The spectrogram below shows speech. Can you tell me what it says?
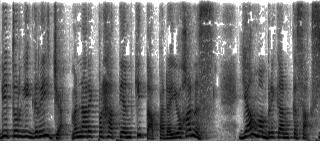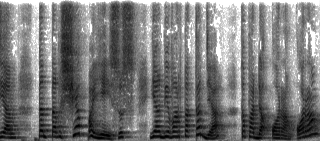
liturgi gereja menarik perhatian kita pada Yohanes yang memberikan kesaksian tentang siapa Yesus yang diwartakannya kepada orang-orang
